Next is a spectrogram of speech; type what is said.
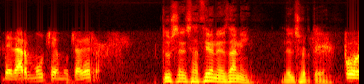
de dar mucha y mucha guerra. Tus sensaciones, Dani, del sorteo. Pues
